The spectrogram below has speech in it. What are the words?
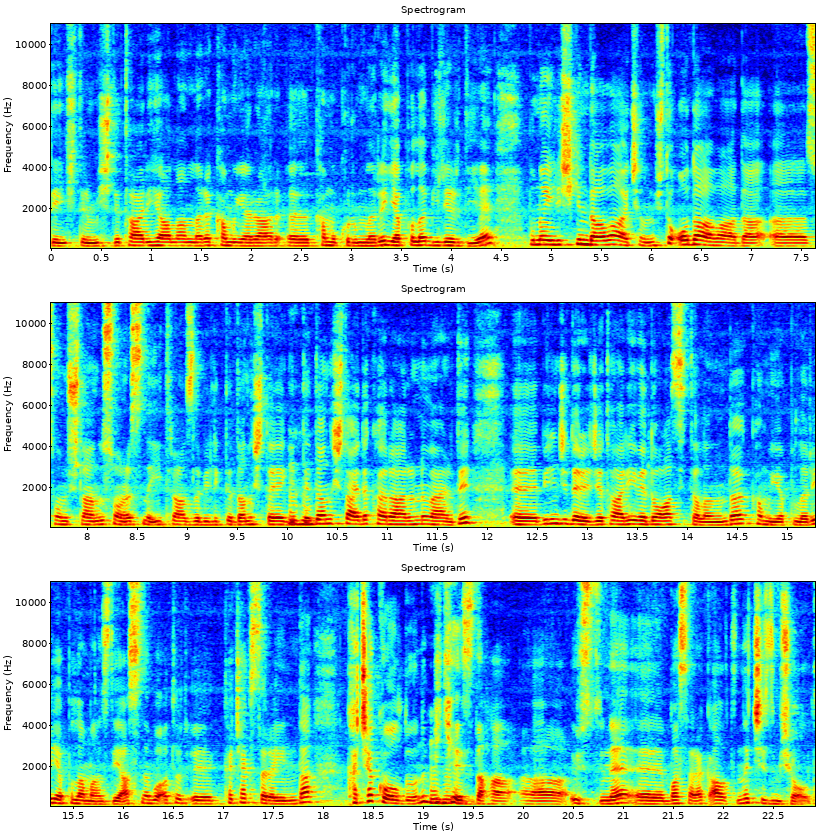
değiştirmişti. Tarihi alanlara kamu yarar, e, kamu kurumları yapılabilir diye. Buna ilişkin dava açılmıştı. O davada e, sonuçlandı. Sonrasında itirazla birlikte Danıştay'a gitti. Danıştay da kararını verdi. E, Birinci derece tarihi ve doğal sit alanında kamu yapıları yapılamaz diye. Aslında bu Ata- e, Kaçak Sarayı'nda kaçak olduğunu bir kez daha e, üstüne e, basarak altını çizmiş oldu.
